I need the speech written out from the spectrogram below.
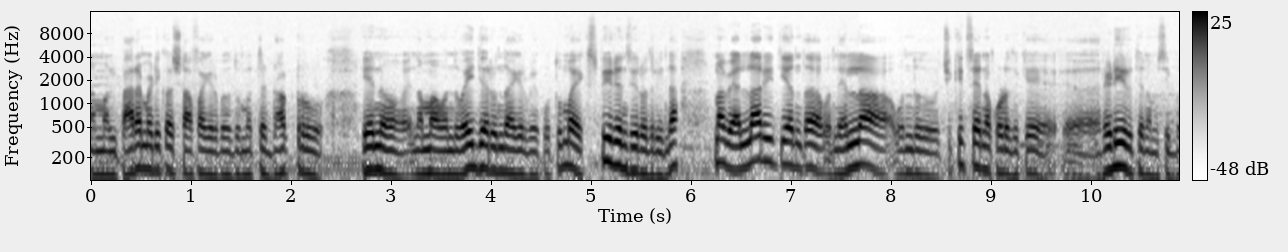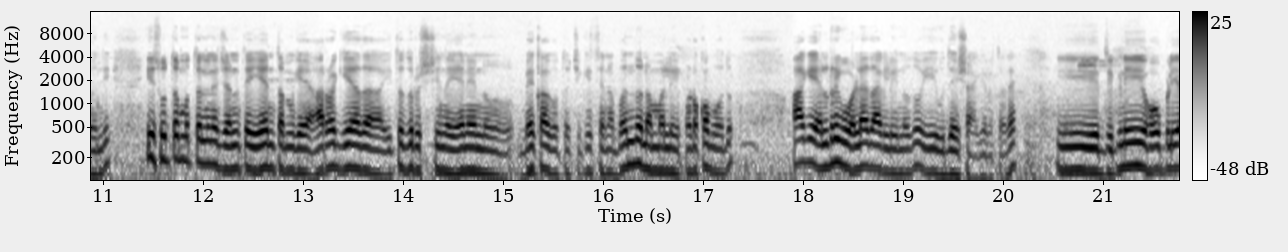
ನಮ್ಮಲ್ಲಿ ಪ್ಯಾರಾಮೆಡಿಕಲ್ ಸ್ಟಾಫ್ ಆಗಿರ್ಬೋದು ಮತ್ತು ಡಾಕ್ಟ್ರು ಏನು ನಮ್ಮ ಒಂದು ವೈದ್ಯರಿಂದ ಆಗಿರಬೇಕು, ತುಂಬ ಎಕ್ಸ್ಪೀರಿಯನ್ಸ್ ಇರೋದ್ರಿಂದ ನಾವು ಎಲ್ಲ ರೀತಿಯಂಥ ಒಂದೆಲ್ಲ ಒಂದು ಚಿಕಿತ್ಸೆಯನ್ನು ಕೊಡೋದಕ್ಕೆ ರೆಡಿ ಇರುತ್ತೆ ನಮ್ಮ ಸಿಬ್ಬಂದಿ. ಈ ಸುತ್ತಮುತ್ತಲಿನ ಜನತೆ ಏನು ತಮಗೆ ಆರೋಗ್ಯದ ಹಿತದೃಷ್ಟಿಯಿಂದ ಏನೇನು ಬೇಕಾಗುತ್ತೋ ಚಿಕಿತ್ಸೆನ ಬಂದು ನಮ್ಮಲ್ಲಿ ಪಡ್ಕೋಬೋದು. ಹಾಗೆ ಎಲ್ರಿಗೂ ಒಳ್ಳೆಯದಾಗಲಿ ಅನ್ನೋದು ಈ ಉದ್ದೇಶ ಆಗಿರುತ್ತದೆ ಈ ಜಿಗಣಿ ಹೋಬಳಿಯ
